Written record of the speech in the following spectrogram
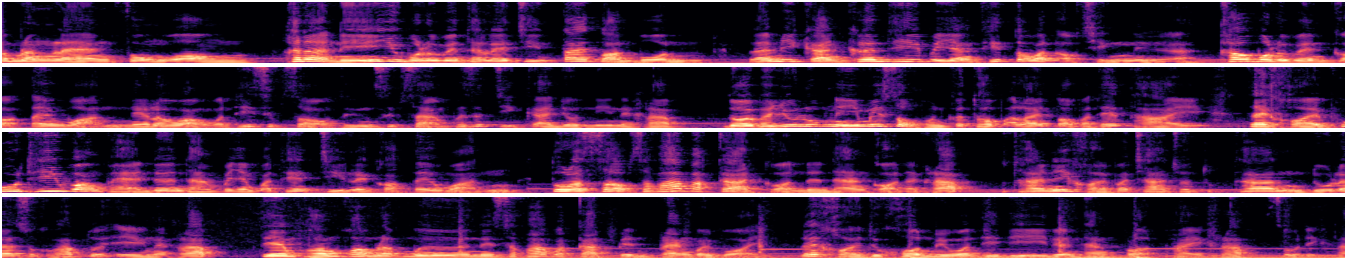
กำลังแรงฟงวอง ขณะนี้อยู่บริเวณทะเลจีนใต้ตอนบน และมีการเคลื่อนที่ไปยังทิศตะวันออกเฉียงเหนือ เข้าบริเวณเกาะไต้หวันในระหว่างวันที่ 12 ถึง 13 พฤศจิกายนนี้นะครับ โดยพายุลูกนี้ไม่ส่งผลกระทบอะไรต่อประเทศไทย แต่ขอให้ผู้ที่วางแผนเดินทางไปยังประเทศจีนและเกาะไต้หวัน ตรวจสอบสภาพอากาศก่อนเดินทางก่อนนะครับสุดท้ายนี้ขอให้ประชาชนทุกท่านดูแลสุขภาพตัวเองนะครับ เตรียมพร้อมความรับมือในสภาพอากาศเปลี่ยนแปลงบ่อยๆ และขอให้ทุกคนมีวันที่ดีเดินทางปลอดภัยครับ สวัสดีครับ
